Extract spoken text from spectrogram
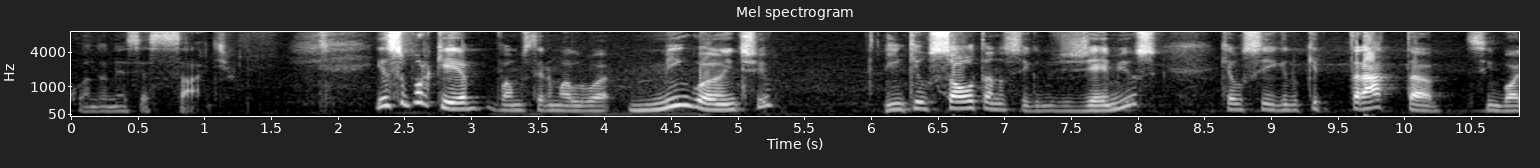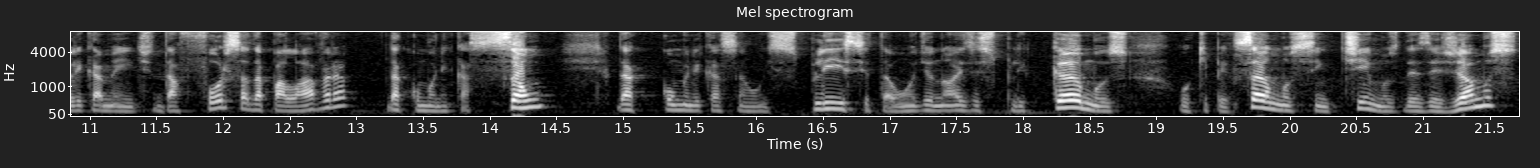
quando necessário. Isso porque vamos ter uma lua minguante em que o Sol está no signo de Gêmeos, que é o signo que trata simbolicamente da força da palavra, da comunicação, da comunicação explícita, onde nós explicamos o que pensamos, sentimos, desejamos,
